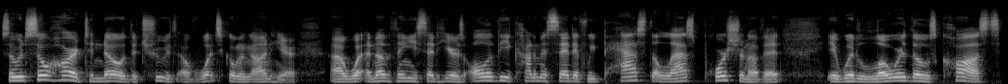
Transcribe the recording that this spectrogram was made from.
So it's so hard to know the truth of what's going on here. Uh, what another thing he said here is all of the economists said if we pass the last portion of it, it would lower those costs.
